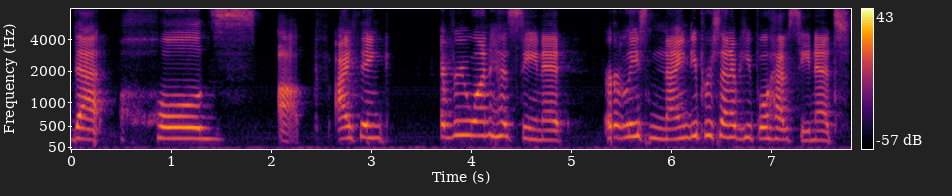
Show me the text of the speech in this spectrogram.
that holds up. I think everyone has seen it or at least 90% of people have seen it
